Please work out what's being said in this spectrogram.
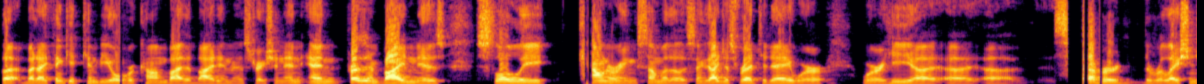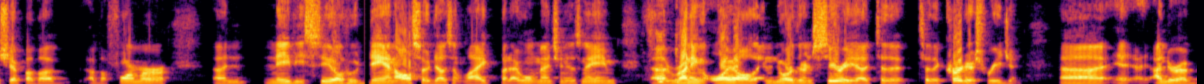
but but I think it can be overcome by the Biden administration. And and President Biden is slowly countering some of those things. I just read today where where he uh, uh, severed the relationship of a of a former uh, Navy SEAL who Dan also doesn't like, but I won't mention his name, uh, running oil in northern Syria to the to the Kurdish region uh, under a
